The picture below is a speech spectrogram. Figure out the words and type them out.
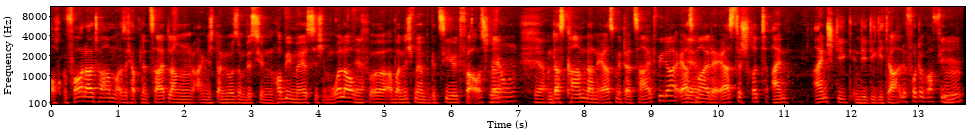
auch gefordert haben. Also ich habe eine Zeit lang eigentlich dann nur so ein bisschen hobbymäßig im Urlaub, äh, aber nicht mehr gezielt für Ausstellungen. Und das kam dann erst mit der Zeit wieder. Erstmal der erste Schritt, ein Einstieg in die digitale Fotografie. Mhm.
